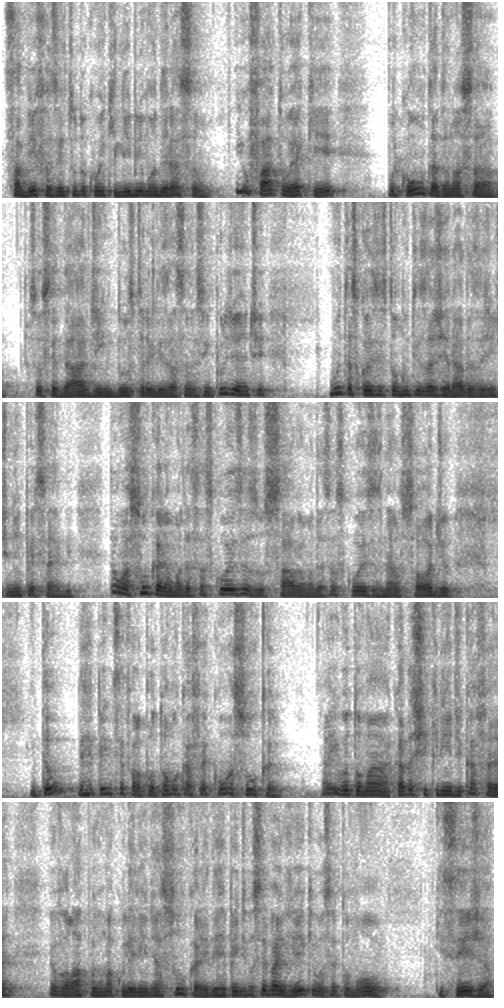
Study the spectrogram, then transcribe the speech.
saber fazer tudo com equilíbrio e moderação. E o fato é que, por conta da nossa sociedade, industrialização e assim por diante, muitas coisas estão muito exageradas, a gente nem percebe. Então, o açúcar é uma dessas coisas, o sal é uma dessas coisas, né, o sódio. Então, de repente você fala, pô, tomo café com açúcar. Aí vou tomar cada xicrinha de café, eu vou lá, põe uma colherinha de açúcar, e de repente você vai ver que você tomou, que seja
